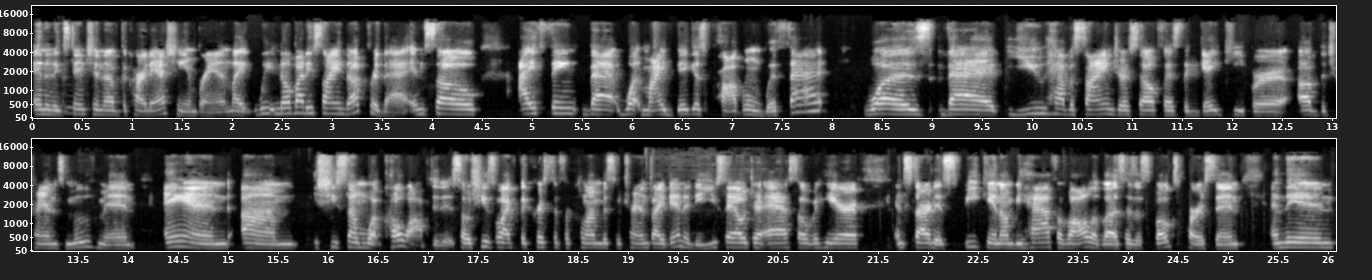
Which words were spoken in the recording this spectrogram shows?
and an mm-hmm. extension of the Kardashian brand. Like we nobody signed up for that. And so I think that what my biggest problem with that was that you have assigned yourself as the gatekeeper of the trans movement and um, she somewhat co-opted it. So she's like the Christopher Columbus of trans identity. You sailed your ass over here and started speaking on behalf of all of us as a spokesperson, and then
